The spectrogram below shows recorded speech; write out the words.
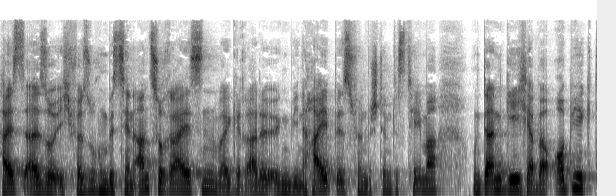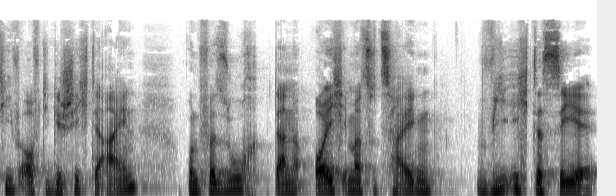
Heißt also, ich versuche ein bisschen anzureißen, weil gerade irgendwie ein Hype ist für ein bestimmtes Thema. Und dann gehe ich aber objektiv auf die Geschichte ein und versuche dann euch immer zu zeigen, wie ich das sehe.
